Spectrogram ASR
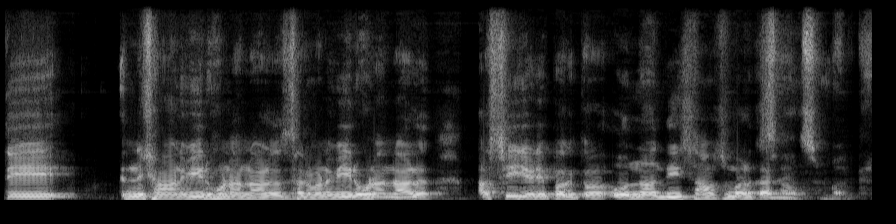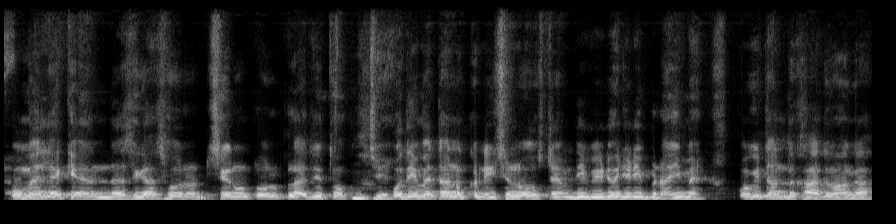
ਤੇ ਨਿਸ਼ਾਨ ਵੀਰ ਹੋਣਾ ਨਾਲ ਸਰਵਣ ਵੀਰ ਹੋਣਾ ਨਾਲ ਅਸੀਂ ਜਿਹੜੇ ਭਗਤ ਆ ਉਹਨਾਂ ਦੀ ਸਾਂਭ ਸੰਭਾਲ ਕਰ ਰਹੇ ਹਾਂ। ਉਹ ਮੈਂ ਲੈ ਕੇ ਆਂਦਾ ਸੀਗਾ ਸੋਰ ਸੇਰੋਂ ਟੋਲ ਪਲਾਜੇ ਤੋਂ। ਉਹਦੀ ਮੈਂ ਤੁਹਾਨੂੰ ਕੰਡੀਸ਼ਨ ਉਸ ਟਾਈਮ ਦੀ ਵੀਡੀਓ ਜਿਹੜੀ ਬਣਾਈ ਮੈਂ ਉਹ ਵੀ ਤੁਹਾਨੂੰ ਦਿਖਾ ਦਵਾਂਗਾ।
